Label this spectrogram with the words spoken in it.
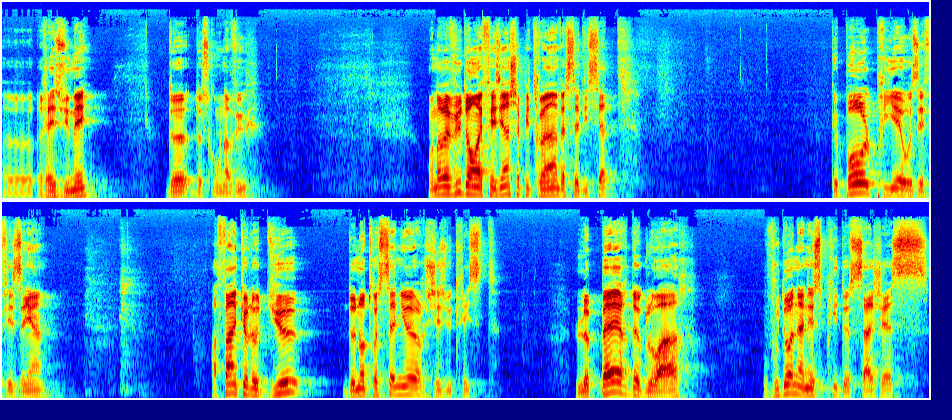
euh, résumé de, de ce qu'on a vu. On avait vu dans Ephésiens chapitre 1, verset 17, que Paul priait aux Éphésiens afin que le Dieu de notre Seigneur Jésus-Christ, le Père de gloire, vous donne un esprit de sagesse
